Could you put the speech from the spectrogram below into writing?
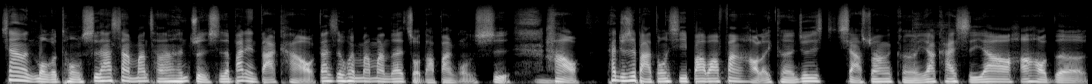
像某个同事他上班常常很准时的八点打卡哦，但是会慢慢的走到办公室。好，他就是把东西包包放好了，可能就是假装可能要开始要好好的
